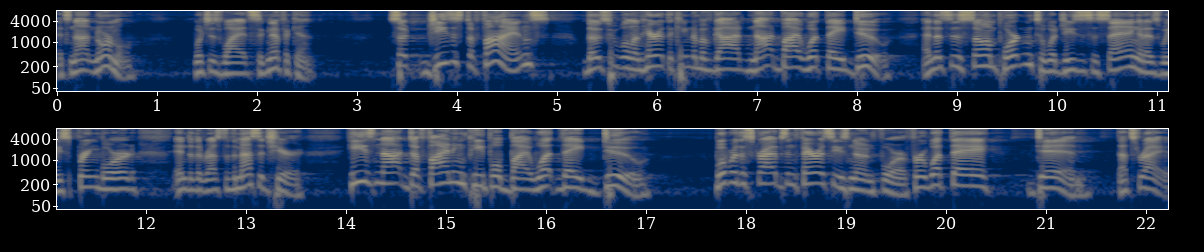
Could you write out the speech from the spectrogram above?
It's not normal, which is why it's significant. So Jesus defines those who will inherit the kingdom of God not by what they do, and this is so important to what Jesus is saying, and as we springboard into the rest of the message here. He's not defining people by what they do. What were the scribes and Pharisees known for? For what they did. That's right.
